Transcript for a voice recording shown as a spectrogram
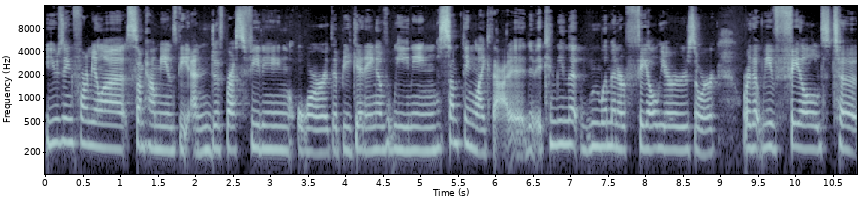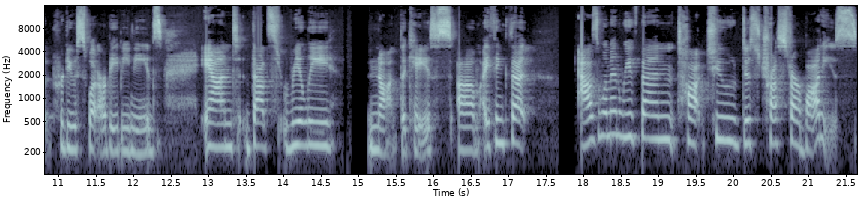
using formula somehow means the end of breastfeeding or the beginning of weaning something like that it, it, can mean that women are failures or or that we've failed to produce what our baby needs and that's really not the case um, i think that as women we've been taught to distrust our bodies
